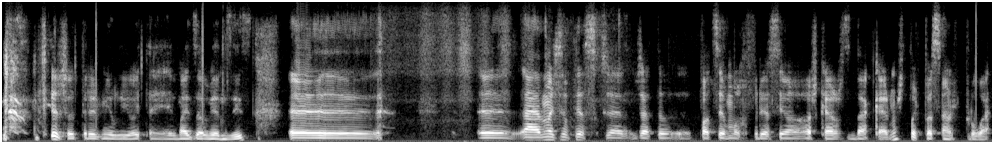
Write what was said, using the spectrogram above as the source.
desde 3008, é mais ou menos isso. Uh, uh, ah, mas eu penso que já, já tô, pode ser uma referência aos carros de Dakar, mas depois passamos por lá.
